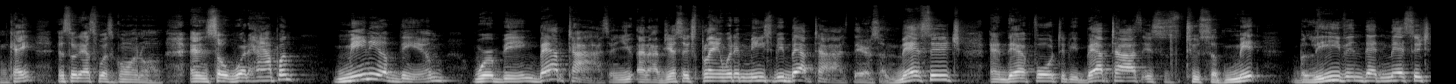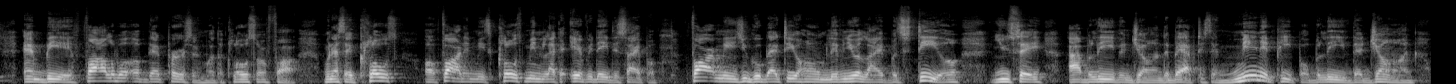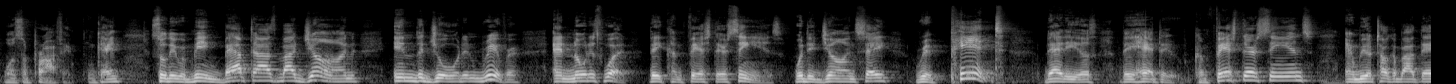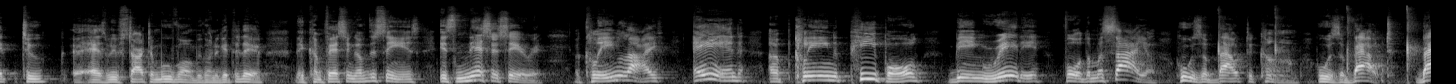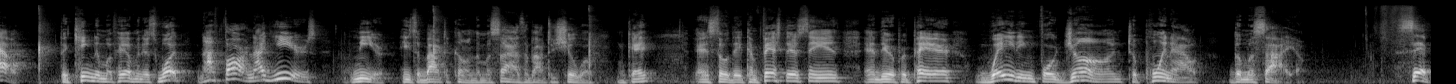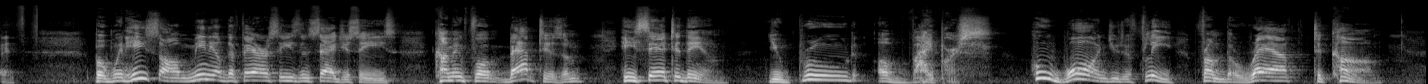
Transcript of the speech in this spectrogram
Okay? And so that's what's going on. And so what happened? Many of them were being baptized. And you and I've just explained what it means to be baptized. There's a message, and therefore to be baptized is to submit believe in that message and be a follower of that person, whether close or far. When I say close Uh, or far, that means close, meaning like an everyday disciple. Far means you go back to your home, living your life, but still you say, I believe in John the Baptist. And many people believe that John was a prophet. Okay? So they were being baptized by John in the Jordan River. And notice what? They confessed their sins. What did John say? Repent. That is, they had to confess their sins, and we'll talk about that too as we start to move on, we're going to get to there. The confessing of the sins is necessary. A clean life and a clean people being ready for the Messiah who is about to come, who is about, about. The kingdom of heaven is what? Not far, not years, near. He's about to come. The Messiah is about to show up. Okay? And so they confess their sins and they're prepared, waiting for John to point out the Messiah. Seven, but when he saw many of the Pharisees and Sadducees coming for baptism, he said to them, You brood of vipers, who warned you to flee from the wrath to come?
